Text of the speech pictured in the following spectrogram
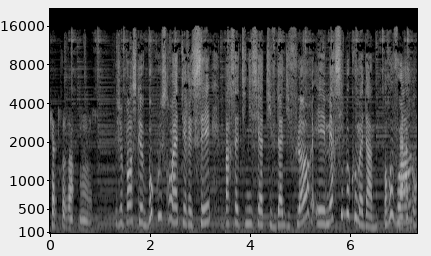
91. Je pense que beaucoup seront intéressés par cette initiative d'Adiflore et merci beaucoup madame. Au revoir.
